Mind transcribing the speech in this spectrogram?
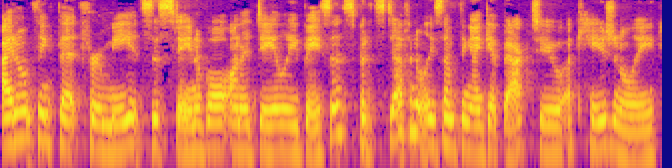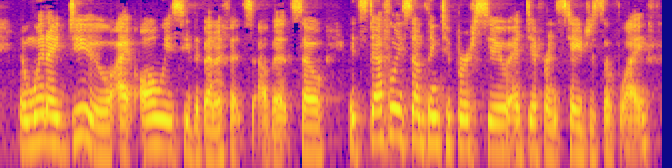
I don't think that for me it's sustainable on a daily basis, but it's definitely something I get back to occasionally. And when I do, I always see the benefits of it. So it's definitely something to pursue at different stages of life.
